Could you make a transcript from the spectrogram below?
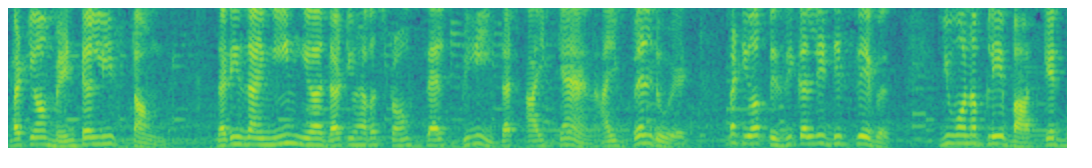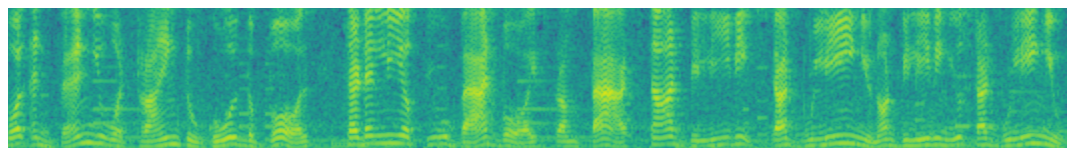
but you are mentally sound. That is i mean here that you have a strong self belief that i can i will do it but you are physically disabled. You want to play basketball and when you were trying to goal the ball Suddenly, a few bad boys from back start believing, start bullying you, not believing you, start bullying you,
